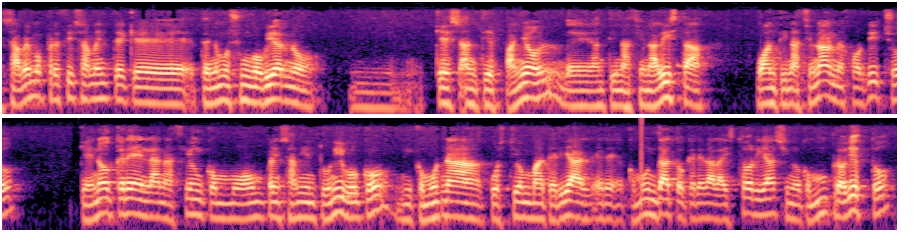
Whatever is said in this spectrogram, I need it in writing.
sabemos precisamente que tenemos un gobierno mm, que es antiespañol, de antinacionalista o antinacional, mejor dicho, que no cree en la nación como un pensamiento unívoco, ni como una cuestión material, como un dato que hereda la historia, sino como un proyecto,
